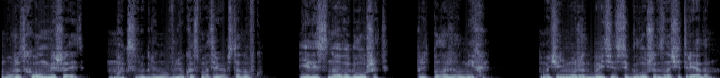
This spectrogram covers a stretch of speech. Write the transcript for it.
«Может, холм мешает?» Макс выглянул в люк, осматривая обстановку. «Или снова глушит», — предположил Миха. «Очень может быть, если глушит, значит рядом.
